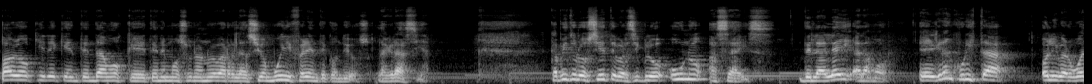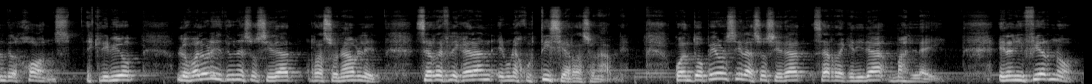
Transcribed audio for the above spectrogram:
Pablo quiere que entendamos que tenemos una nueva relación muy diferente con Dios, la gracia. Capítulo 7, versículo 1 a 6. De la ley al amor. El gran jurista Oliver Wendell Holmes escribió, los valores de una sociedad razonable se reflejarán en una justicia razonable. Cuanto peor sea la sociedad, se requerirá más ley. En el infierno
